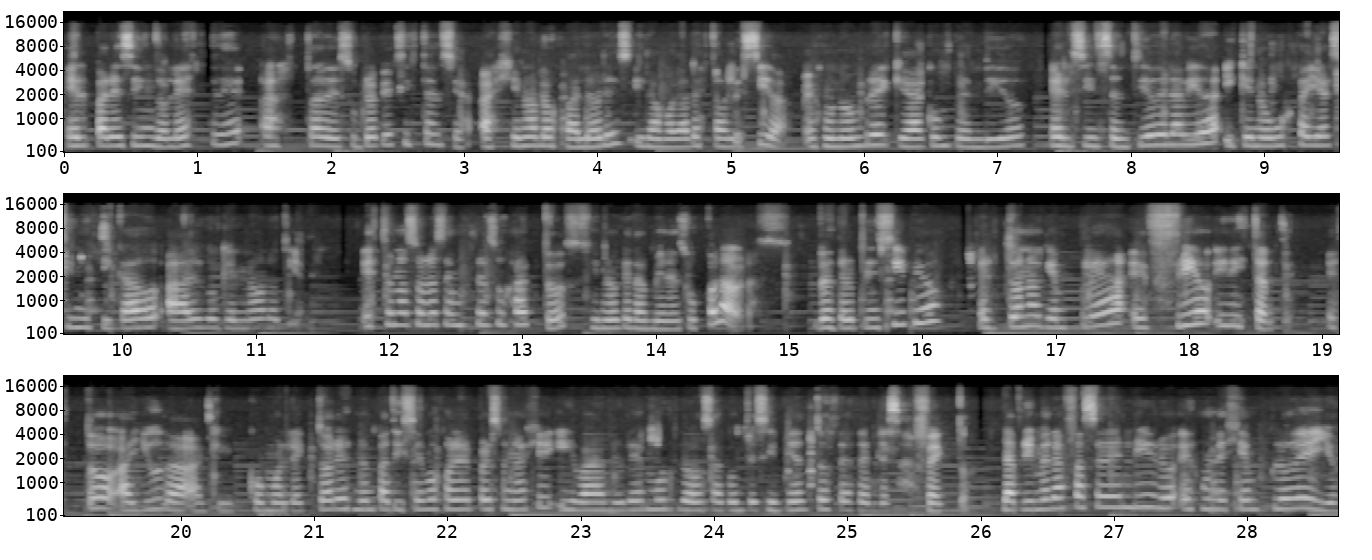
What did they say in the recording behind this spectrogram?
Él parece indolente hasta de su propia existencia, ajeno a los valores y la moral establecida. Es un hombre que ha comprendido el sinsentido de la vida y que no busca hallar significado a algo que no lo tiene. Esto no solo se muestra en sus actos, sino que también en sus palabras. Desde el principio, el tono que emplea es frío y distante. Esto ayuda a que como lectores no empaticemos con el personaje y valoremos los acontecimientos desde el desafecto. La primera fase del libro es un ejemplo de ello,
